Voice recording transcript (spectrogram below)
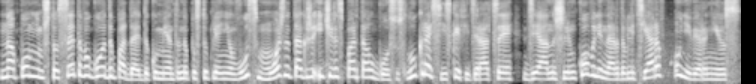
Напомним, что с этого года подать документы на поступление в ВУЗ можно также и через портал госуслуг Российской Федерации. Диана Шеленкова, Ленар Давлетьяров, Univer News.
